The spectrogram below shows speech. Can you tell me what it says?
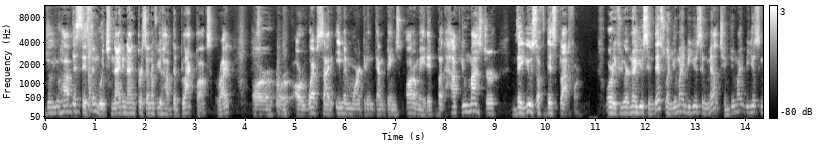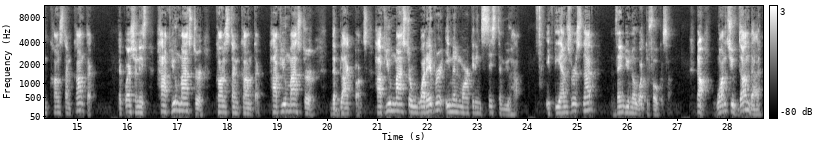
do you have the system, which 99% of you have the black box, right? Or, or, or website email marketing campaigns automated, but have you mastered the use of this platform? Or if you are not using this one, you might be using MailChimp, you might be using Constant Contact. The question is, have you mastered Constant Contact? Have you mastered the black box? Have you mastered whatever email marketing system you have? If the answer is not, then you know what to focus on. Now, once you've done that,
